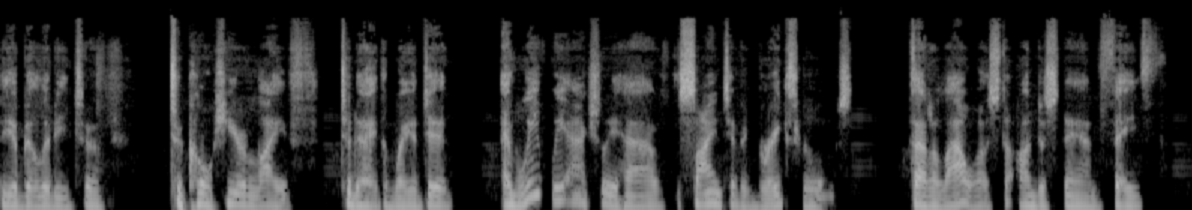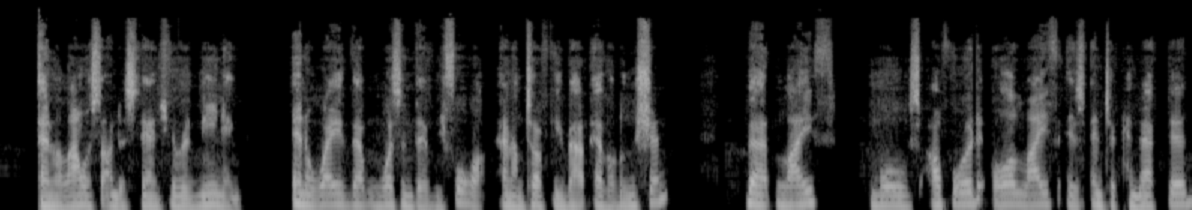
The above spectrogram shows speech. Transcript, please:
the ability to to cohere life today the way it did. And we we actually have scientific breakthroughs that allow us to understand faith and allow us to understand human meaning in a way that wasn't there before. And I'm talking about evolution, that life moves upward, all life is interconnected.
